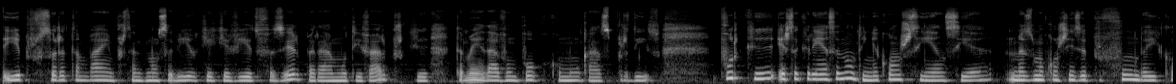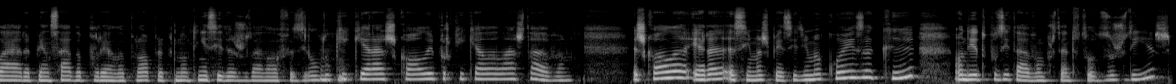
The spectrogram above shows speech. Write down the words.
e a professora também, portanto, não sabia o que é que havia de fazer para a motivar, porque também andava um pouco como um caso perdido porque esta criança não tinha consciência, mas uma consciência profunda e clara, pensada por ela própria, porque não tinha sido ajudada a fazê-lo, do que, uhum. que era a escola e porque que ela lá estava. A escola era assim uma espécie de uma coisa que onde a depositavam, portanto, todos os dias,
